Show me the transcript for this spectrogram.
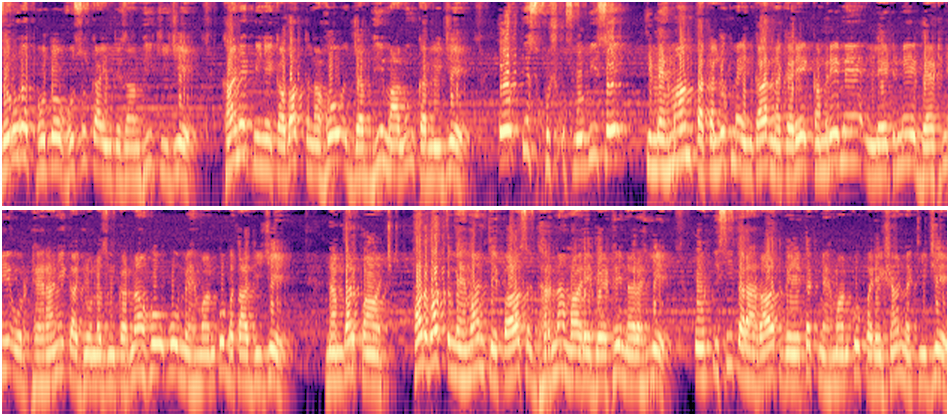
ضرورت ہو تو غسل کا انتظام بھی کیجیے کھانے پینے کا وقت نہ ہو جب بھی معلوم کر لیجیے اور اس خوش اسلوبی سے کہ مہمان تکلف میں انکار نہ کرے، کمرے میں لیٹنے، بیٹھنے اور ٹھہرانے کا جو نظم کرنا ہو، وہ مہمان کو بتا دیجیے نمبر پانچ، ہر وقت مہمان کے پاس دھرنا مارے بیٹھے نہ رہیے اور اسی طرح رات گئے تک مہمان کو پریشان نہ کیجیے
